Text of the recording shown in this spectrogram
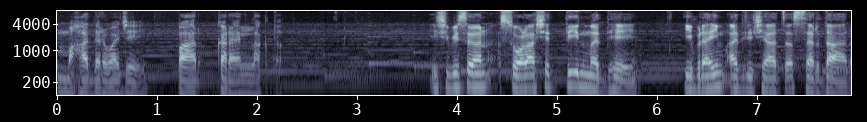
महादरवाजे पार करायला लागतात. इसवी सन सोळाशे तीनमध्ये इब्राहिम आदिलशहाचा सरदार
